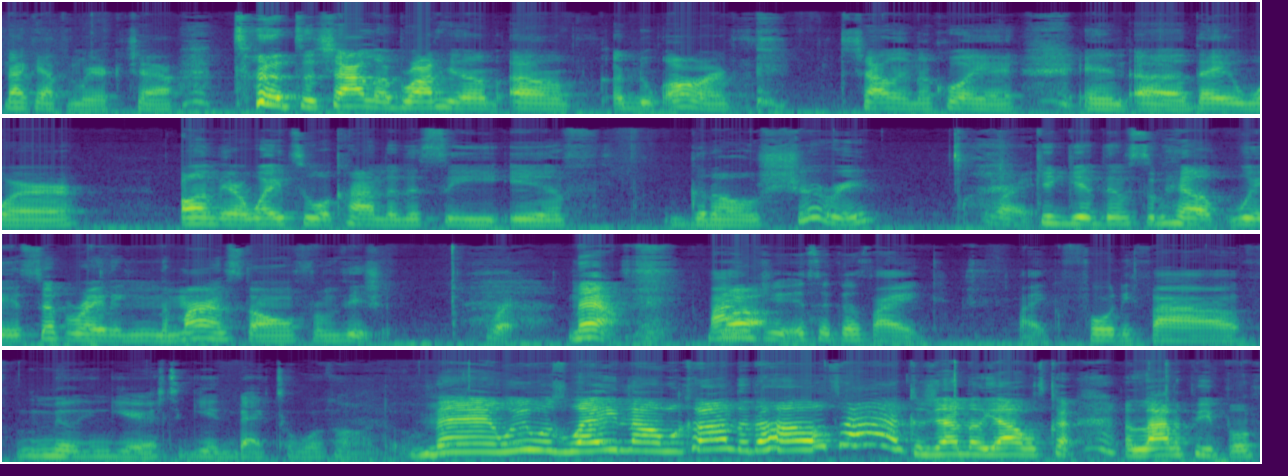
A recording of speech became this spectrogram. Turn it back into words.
not Captain America, child, T'Challa brought him um a new arm, T'Challa and Okoye, and uh, they were on their way to Wakanda to see if good old Shuri right, can give them some help with separating the Mind Stone from Vision. right." Now, Mind well, you, it took us like like forty five million years to get back to Wakanda. Man, we was waiting on Wakanda the whole time because y'all know y'all was a lot of people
